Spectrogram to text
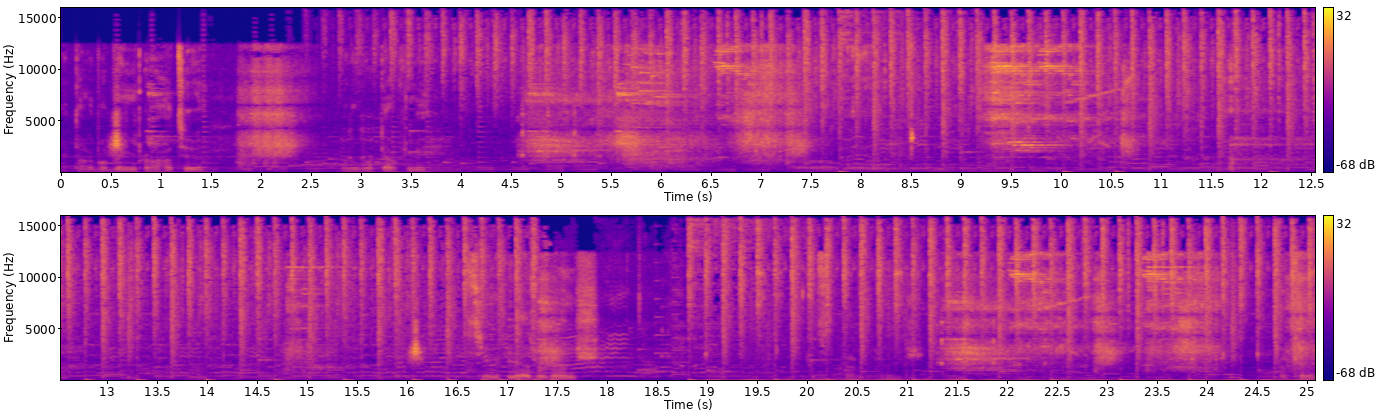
I thought about bringing Praha too. It would have worked out for me. Seeing if he has revenge. Revenge. Okay.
